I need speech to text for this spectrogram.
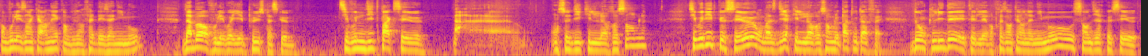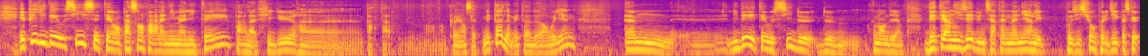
Quand vous les incarnez, quand vous en faites des animaux, d'abord vous les voyez plus parce que si vous ne dites pas que c'est eux, bah, on se dit qu'ils leur ressemblent. Si vous dites que c'est eux, on va se dire qu'ils ne leur ressemblent pas tout à fait. Donc l'idée était de les représenter en animaux sans dire que c'est eux. Et puis l'idée aussi, c'était en passant par l'animalité, par la figure, euh, en employant cette méthode, la méthode orwellienne, euh, l'idée était aussi de, comment dire, d'éterniser d'une certaine manière les positions politiques. Parce que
